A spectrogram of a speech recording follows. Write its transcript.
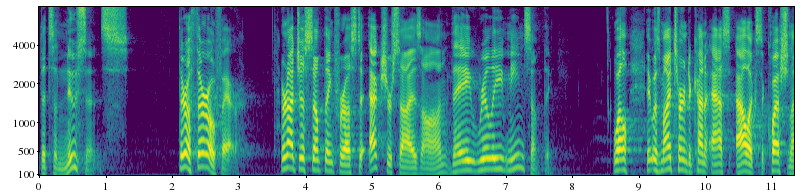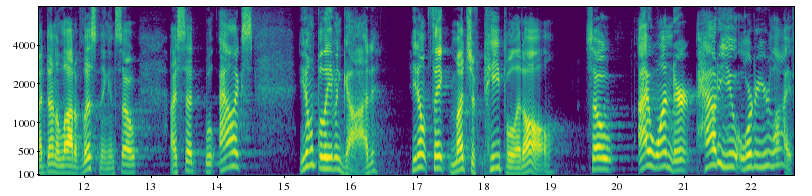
that's a nuisance, they're a thoroughfare. They're not just something for us to exercise on, they really mean something. Well, it was my turn to kind of ask Alex a question. I'd done a lot of listening, and so I said, Well, Alex, you don't believe in God, you don't think much of people at all. So I wonder, how do you order your life?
